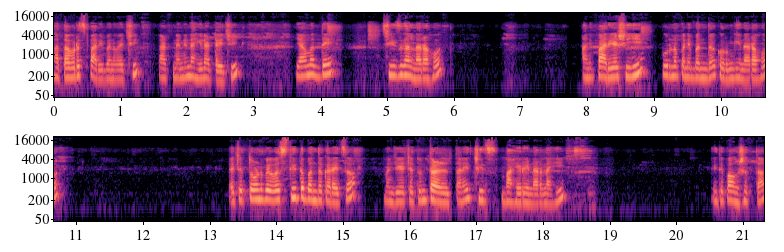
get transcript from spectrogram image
हातावरच पारी बनवायची लाटण्याने नाही लाटायची. यामध्ये चीज घालणार आहोत. आणि पारी अशी ही पूर्णपणे बंद करून घेणार आहोत. याचे तोंड व्यवस्थित बंद करायचं म्हणजे याच्यातून तळताना चीज बाहेर येणार नाही. इथे पाहू शकता.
